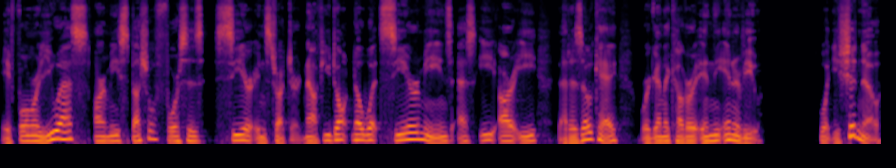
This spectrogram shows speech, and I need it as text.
a former U.S. Army Special Forces SERE instructor. Now, if you don't know what SERE means, S E R E, that is okay. We're going to cover in the interview. What you should know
